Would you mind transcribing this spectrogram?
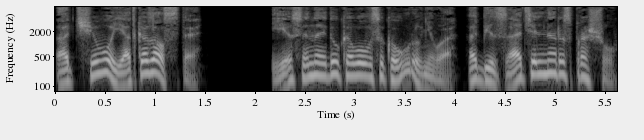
От чего я отказался-то? Если найду кого высокоуровневого, обязательно расспрошу.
